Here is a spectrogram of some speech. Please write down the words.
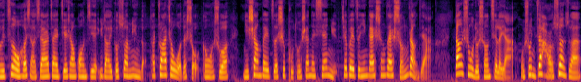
有一次，我和小仙儿在街上逛街，遇到一个算命的，他抓着我的手跟我说：“你上辈子是普陀山的仙女，这辈子应该生在省长家。”当时我就生气了呀，我说：“你再好好算算，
